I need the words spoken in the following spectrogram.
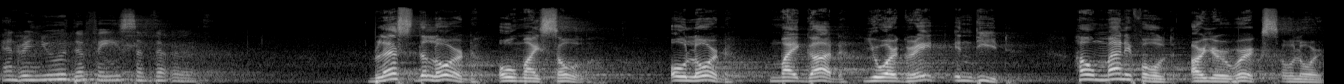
and renew the face of the earth. Bless the Lord, O my soul. O Lord, my God, you are great indeed. How manifold are your works, O Lord.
